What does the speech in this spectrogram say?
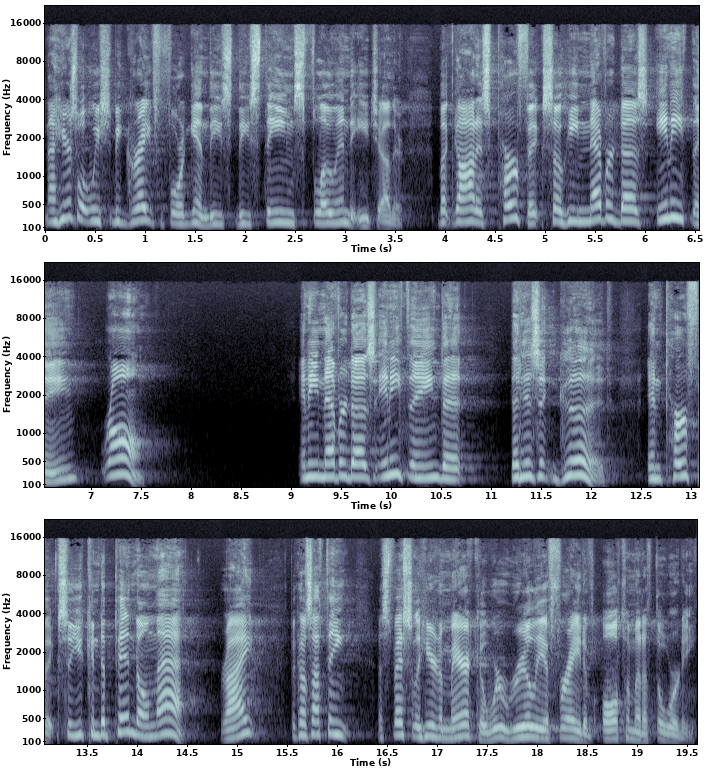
Now, here's what we should be grateful for. Again, these, these themes flow into each other. But God is perfect, so he never does anything wrong. And he never does anything that, that isn't good and perfect. So you can depend on that, right? Because I think, especially here in America, we're really afraid of ultimate authority.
